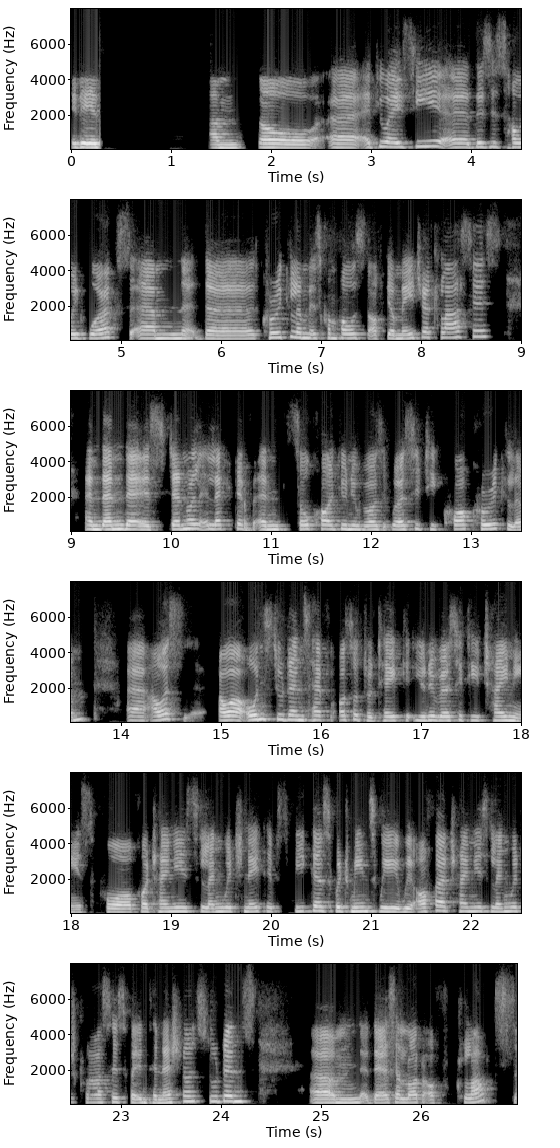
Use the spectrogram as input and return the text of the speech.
it is. Um, so uh, at UIC, uh, this is how it works. Um, the curriculum is composed of your major classes, and then there is general elective and so-called university core curriculum. Uh, our, our own students have also to take university Chinese for, for Chinese language native speakers, which means we, we offer Chinese language classes for international students. Um, there's a lot of clubs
